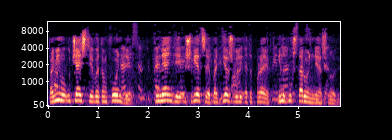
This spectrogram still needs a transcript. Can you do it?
Помимо участия в этом фонде, Финляндия и Швеция поддерживали этот проект и на двухсторонней основе.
